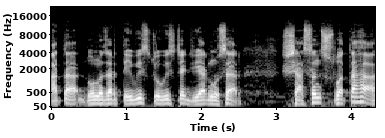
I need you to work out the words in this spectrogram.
आता दोन हजार तेवीस चोवीसच्या जी आरनुसार शासन स्वतः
